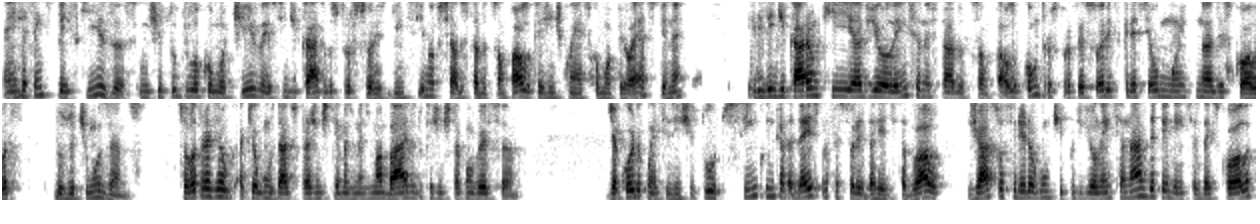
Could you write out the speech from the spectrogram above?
em recentes pesquisas, o Instituto Locomotiva e o Sindicato dos Professores do Ensino Oficial do Estado de São Paulo, que a gente conhece como a POSP, né, eles indicaram que a violência no estado de São Paulo contra os professores cresceu muito nas escolas nos últimos anos. Só vou trazer aqui alguns dados para a gente ter mais ou menos uma base do que a gente está conversando. De acordo com esses institutos, 5 em cada 10 professores da rede estadual já sofreram algum tipo de violência nas dependências da escola,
